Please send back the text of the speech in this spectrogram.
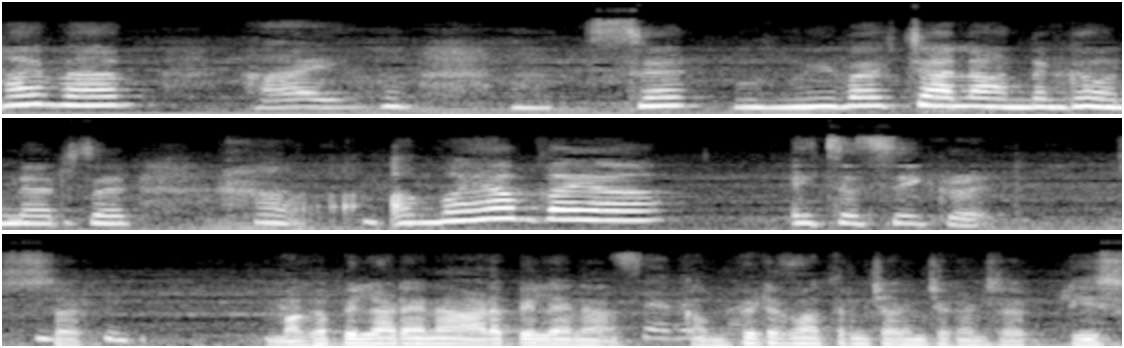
Hi ma'am hi. సార్ మీ వైఫ్ చాలా అందంగా ఉన్నారు సార్. అమ్మాయి అబ్బాయా? ఇట్స్ అ సీక్రెట్ సార్ మగ పిల్లాడైనా ఆడపిల్లైనా కంప్యూటర్ మాత్రం చదివించకండి సార్. ప్లీజ్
